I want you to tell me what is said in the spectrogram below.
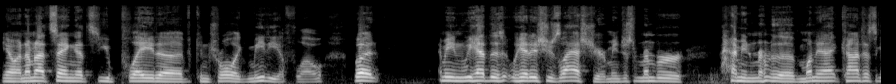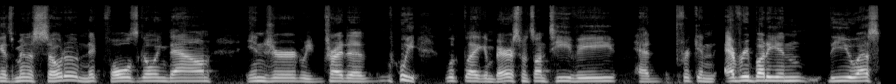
You know, and I'm not saying that's you play to control like media flow, but I mean, we had this, we had issues last year. I mean, just remember, I mean, remember the Monday night contest against Minnesota, Nick Foles going down injured. We tried to, we looked like embarrassments on TV, had freaking everybody in the U.S.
